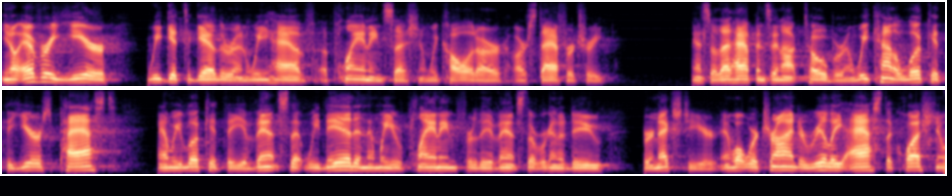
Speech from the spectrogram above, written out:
You know, every year we get together and we have a planning session. We call it our, our staff retreat. And so that happens in October. And we kind of look at the years past and we look at the events that we did, and then we are planning for the events that we're going to do for next year. And what we're trying to really ask the question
